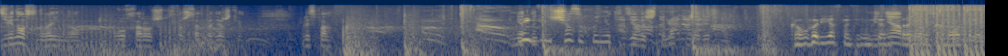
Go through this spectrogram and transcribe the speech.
Девяносто двоим дал. О, хорош. 160 поддержки. Респа. Нет, ну чё за хуйню ты делаешь? Ты мог меня резнуть? Кого резнуть? Они Меня, блядь. смотрят.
